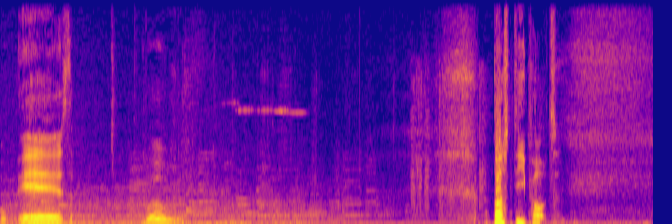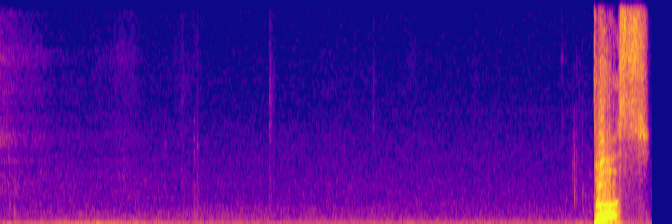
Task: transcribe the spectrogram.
Oh, here's the... Whoa. Bus depot. Bus!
